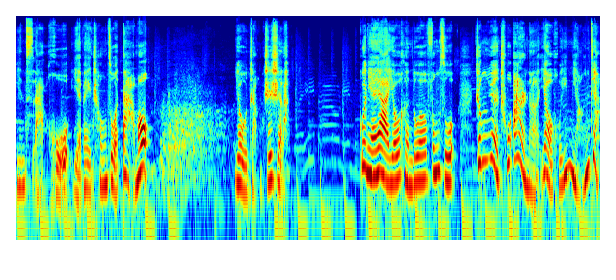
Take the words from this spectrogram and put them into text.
因此啊，虎也被称作大猫。又长知识了。过年呀，有很多风俗，正月初二呢要回娘家。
